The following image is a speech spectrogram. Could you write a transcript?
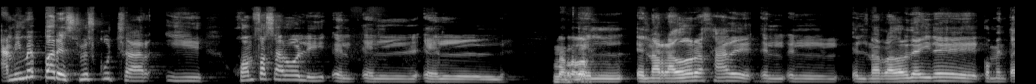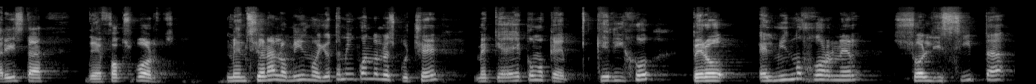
a mí me pareció escuchar y Juan Fasaroli, el, el, el, Narrador. el, el narrador, ajá, de, el, el- el narrador de ahí de comentarista de Fox Sports, menciona lo mismo. Yo también cuando lo escuché me quedé como que, ¿qué dijo? Pero el mismo Horner solicita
